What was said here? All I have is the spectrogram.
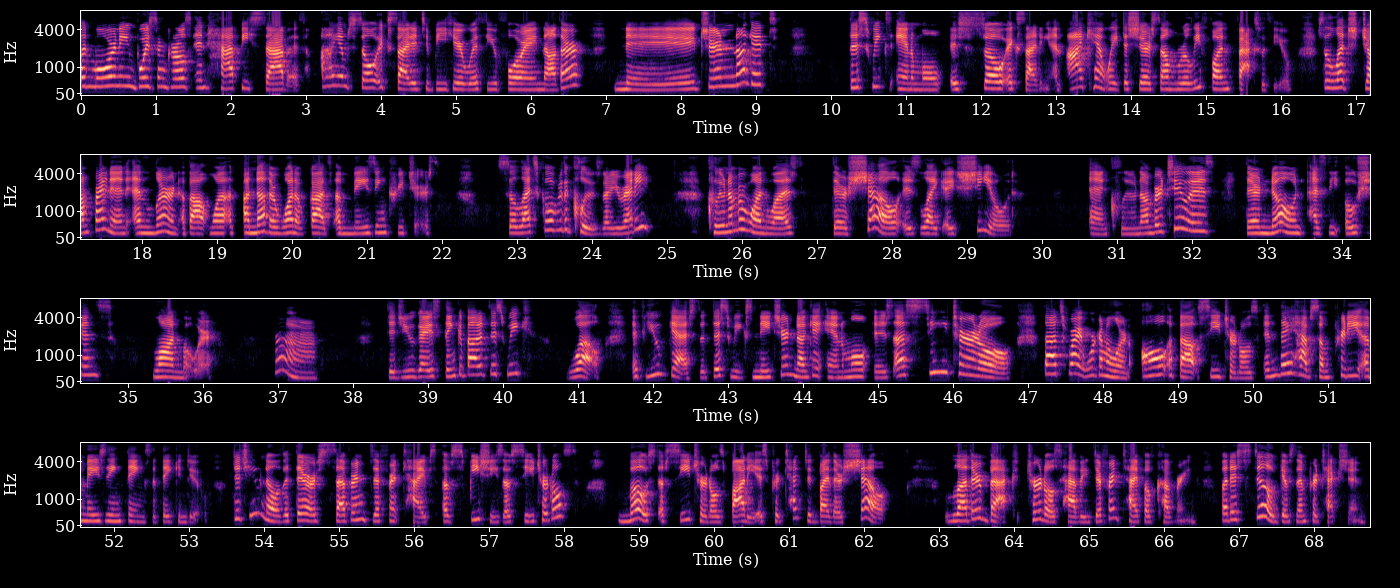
Good morning, boys and girls, and happy Sabbath. I am so excited to be here with you for another Nature Nugget. This week's animal is so exciting, and I can't wait to share some really fun facts with you. So let's jump right in and learn about one, another one of God's amazing creatures. So let's go over the clues. Are you ready? Clue number one was their shell is like a shield. And clue number two is they're known as the ocean's lawnmower. Hmm. Did you guys think about it this week? Well, if you guessed that this week's nature nugget animal is a sea turtle. That's right, we're going to learn all about sea turtles, and they have some pretty amazing things that they can do. Did you know that there are seven different types of species of sea turtles? Most of sea turtles' body is protected by their shell. Leatherback turtles have a different type of covering, but it still gives them protection.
